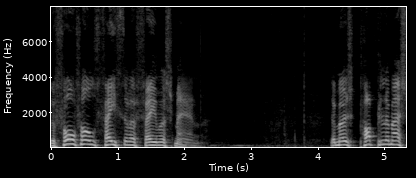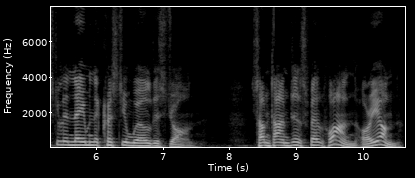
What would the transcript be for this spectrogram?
The Fourfold Faith of a Famous Man. The most popular masculine name in the Christian world is John. Sometimes it's spelled Juan or Ion,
